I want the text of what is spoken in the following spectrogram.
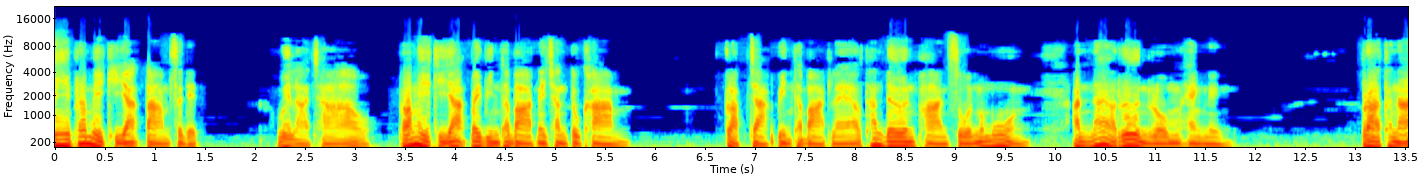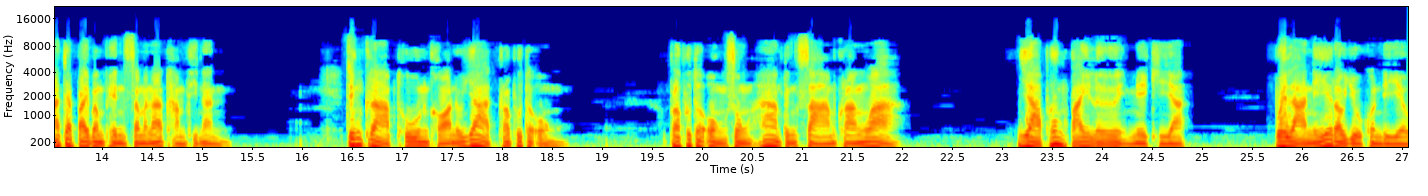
มีพระเมขิยะตามเสด็จ เวลาเช้า พระเมขิยะไปบินทบาทในชันตุคาม กลับจากบินทบาทแล้วท่านเดินผ่านสวนมะม่วง อันน่ารื่นรมแห่งหนึ่ง ปรารถนาจะไปบำเพ็ญสมณธรรมที่นั่น จึงกราบทูลขออนุญาตพระพุทธองค์ พระพุทธองค์ทรงห้ามถึงสามครั้งว่า อย่าเพิ่งไปเลยเมขิยะ เวลานี้เราอยู่คนเดียว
